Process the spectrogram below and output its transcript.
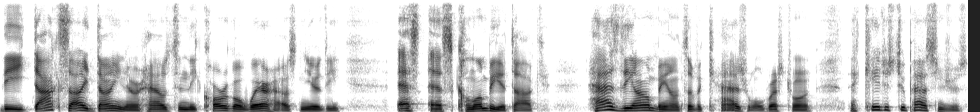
The Dockside Diner, housed in the cargo warehouse near the SS Columbia dock, has the ambiance of a casual restaurant that caters to passengers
